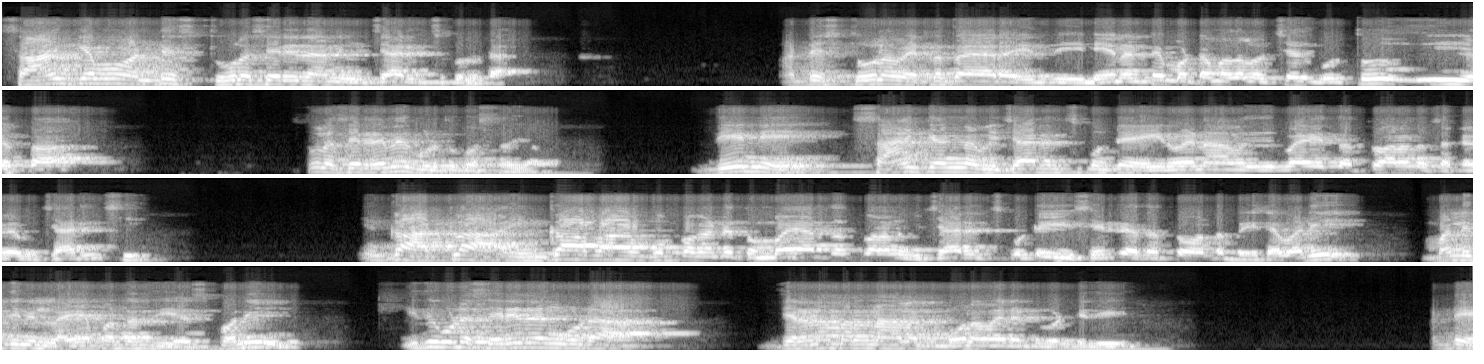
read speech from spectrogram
సాంఖ్యము అంటే స్థూల శరీరాన్ని విచారించుకుంటా. అంటే స్థూలం ఎట్లా తయారైంది? నేనంటే మొట్టమొదలు వచ్చేది గుర్తు ఈ యొక్క స్థూల శరీరమే గుర్తుకొస్తుంది కాబట్టి. దీన్ని సాంఖ్యంగా విచారించుకుంటే ఇరవై నాలుగు ఇరవై తత్వాలను చక్కగా విచారించి ఇంకా అట్లా ఇంకా బాగా గొప్ప కంటే తొంభై ఆరు తత్వాలను విచారించుకుంటే ఈ శరీర తత్వం అంతా బయటపడి మళ్ళీ దీన్ని లయ పద్ధతి చేసుకొని ఇది కూడా శరీరం కూడా జనన మరణాలకు మూలమైనటువంటిది. అంటే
